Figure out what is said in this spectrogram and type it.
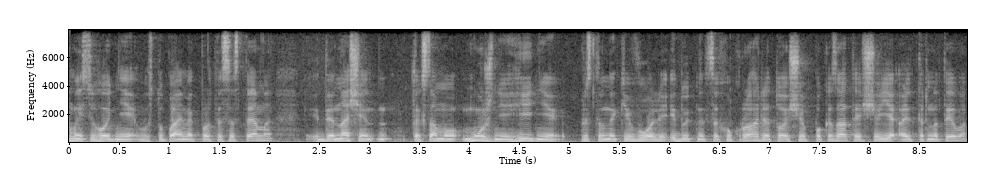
ми сьогодні виступаємо як проти системи, де наші так само мужні, гідні представники волі йдуть на цих округах для того, щоб показати, що є альтернатива,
